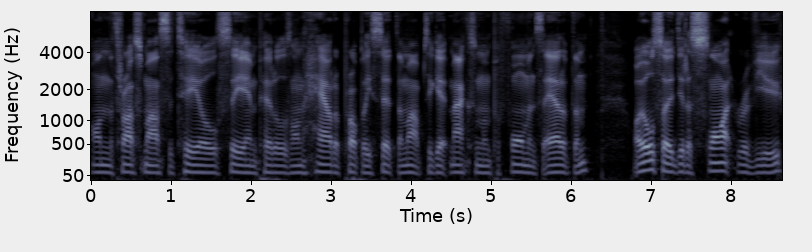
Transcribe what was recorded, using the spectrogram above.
on the Thrustmaster TLCM pedals on how to properly set them up to get maximum performance out of them. I also did a slight review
